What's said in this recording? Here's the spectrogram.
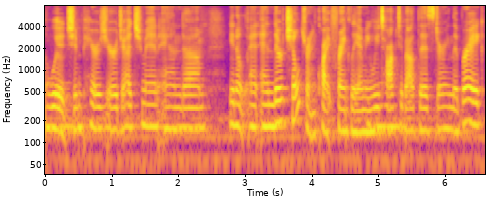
which impairs your judgment and. Um, you know, and, and their children, quite frankly. I mean, we talked about this during the break.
